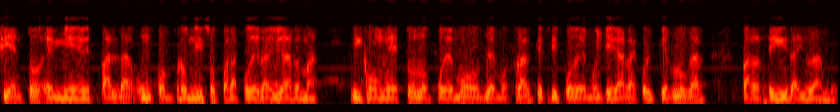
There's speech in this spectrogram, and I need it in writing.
Siento en mi espalda un compromiso para poder ayudar más y con esto lo podemos demostrar que sí podemos llegar a cualquier lugar para seguir ayudando.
